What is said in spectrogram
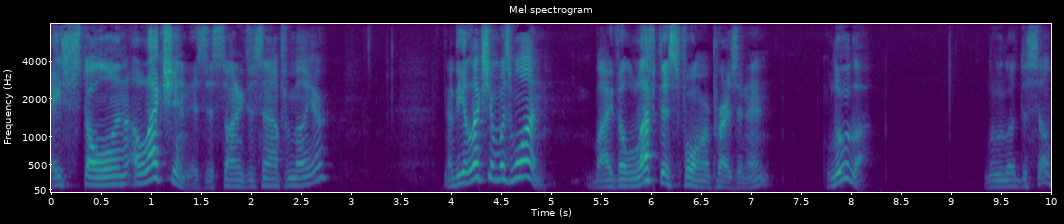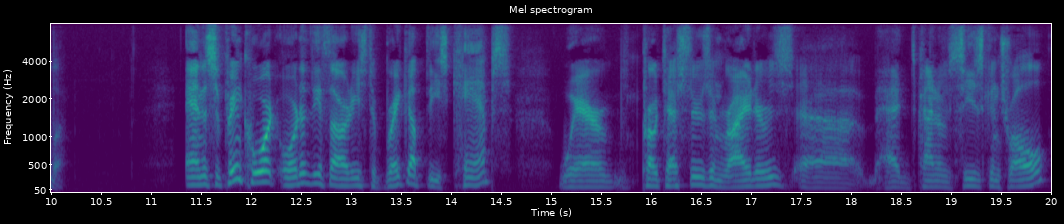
a stolen election. Is this starting to sound familiar? Now, the election was won by the leftist former president, Lula, Lula da Silva. And the Supreme Court ordered the authorities to break up these camps where protesters and rioters uh, had kind of seized control.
